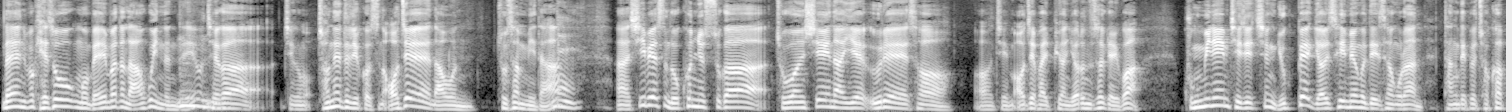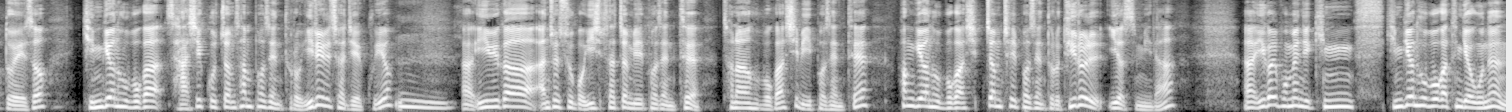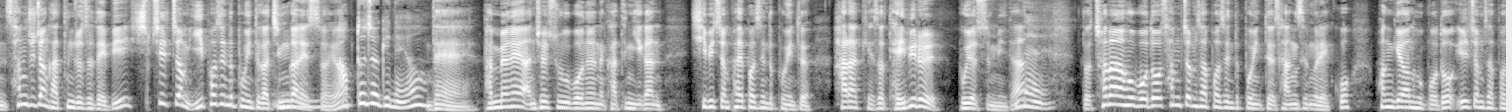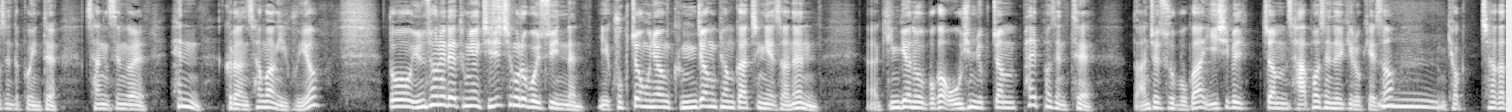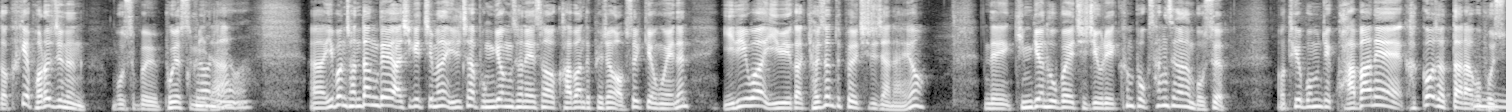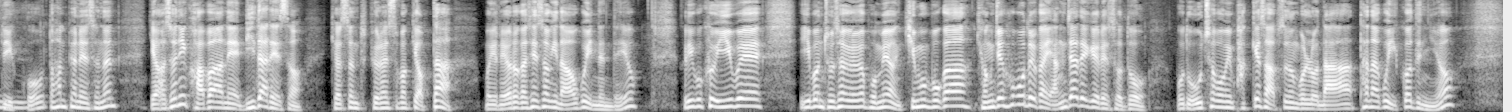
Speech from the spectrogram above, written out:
네, 뭐 계속 뭐 매일마다 나오고 있는데요. 음. 제가 지금 전해드릴 것은 어제 나온 조사입니다. 네. 아, CBS 노컷뉴스가 조원 CNI에 의뢰해서 어, 지금 어제 발표한 여론조사 결과 국민의힘 지지층 613명을 대상으로 한 당대표 적합도에서 김기현 후보가 49.3%로 1위를 차지했고요. 음. 2위가 안철수 후보 24.1%, 천하람 후보가 12%, 황교안 후보가 10.7%로 뒤를 이었습니다. 아, 이걸 보면 김, 김기현 후보 같은 경우는 3주 전 같은 조사 대비 17.2%포인트가 증가했어요. 음, 압도적이네요. 네. 반면에 안철수 후보는 같은 기간 12.8%포인트 하락해서 대비를 보였습니다. 네. 또 천하 후보도 3.4%포인트 상승을 했고 황교안 후보도 1.4%포인트 상승을 한 그런 상황이고요. 또 윤석열 대통령 지지층으로 볼 수 있는 이 국정운영 긍정평가층에서는 김기현 후보가 56.8%, 또 안철수 후보가 21.4%를 기록해서 음. 격차가 더 크게 벌어지는 모습을 보였습니다. 그러네요. 아, 이번 전당대회 아시겠지만 1차 본경선에서 과반 득표자가 없을 경우에는 1위와 2위가 결선 투표를 치르잖아요. 근데 김기현 후보의 지지율이 큰 폭 상승하는 모습 어떻게 보면 이제 과반에 가까워졌다라고 음. 볼 수도 음. 있고 또 한편에서는 여전히 과반에 미달해서 결선 투표를 할 수밖에 없다. 뭐 이런 여러 가지 해석이 나오고 있는데요. 그리고 그 이후에 이번 조사 결과 보면 김 후보가 경제 후보들과 양자 대결에서도 모두 오차 범위 밖에서 앞서는 걸로 나타나고 있거든요.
